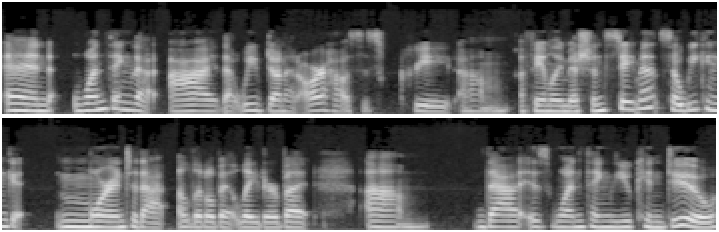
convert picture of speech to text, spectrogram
And one thing that I that we've done at our house is create um, a family mission statement. So we can get more into that a little bit later. But um, that is one thing you can do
